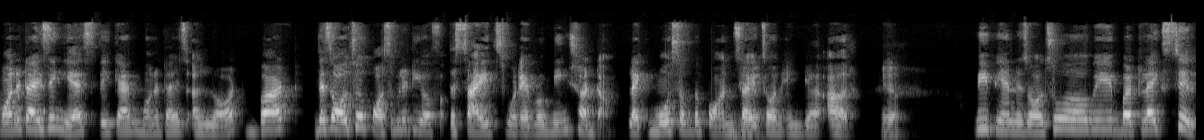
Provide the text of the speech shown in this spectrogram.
Monetizing, yes, they can monetize a lot, but there's also a possibility of the sites, whatever, being shut down. Like most of the porn Yeah. sites on India are. Yeah. VPN is also a way, but like still,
